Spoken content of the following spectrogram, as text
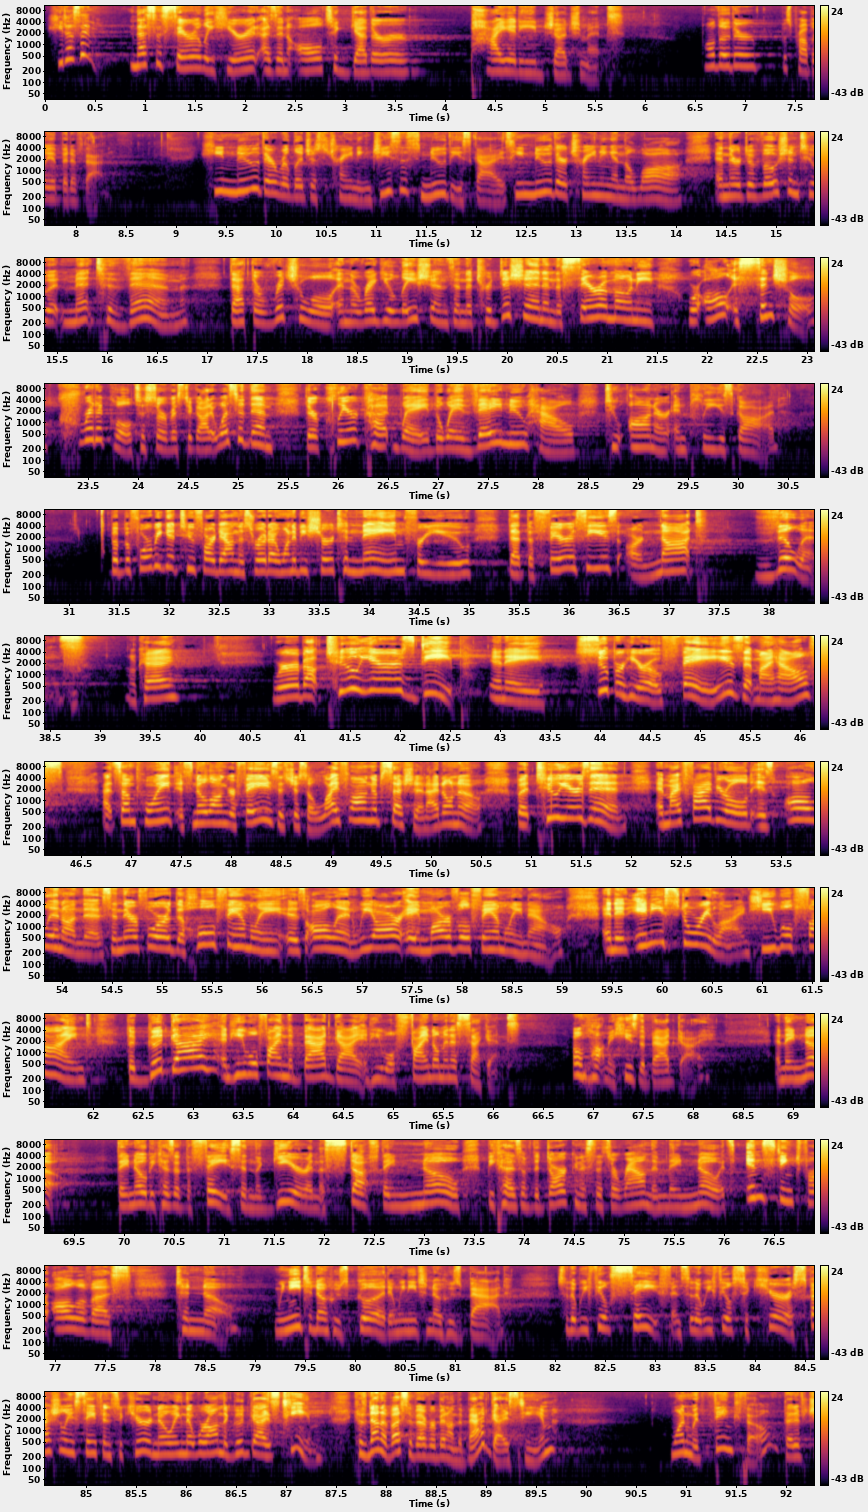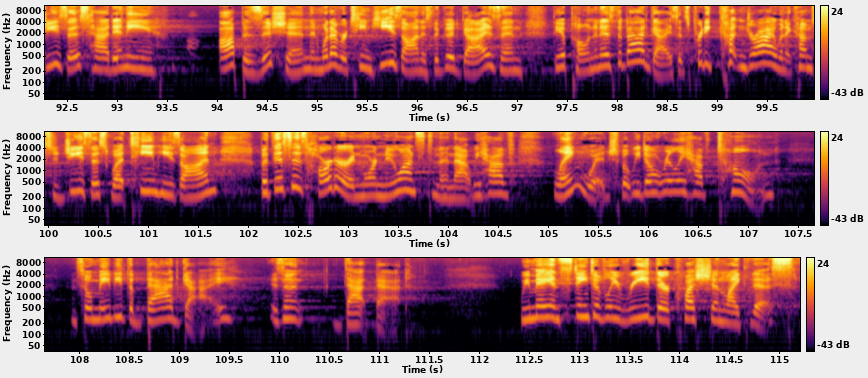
He doesn't necessarily hear it as an altogether piety judgment, although there was probably a bit of that. He knew their religious training. Jesus knew these guys. He knew their training in the law, and their devotion to it meant to them that the ritual and the regulations and the tradition and the ceremony were all essential, critical to service to God. It was to them their clear cut way, the way they knew how to honor and please God. But before we get too far down this road, I want to be sure to name for you that the Pharisees are not villains okay? We're about two years deep in a superhero phase at my house. At some point, it's no longer phase, it's just a lifelong obsession. I don't know. But two years in, and my five year old is all in on this, and therefore the whole family is all in. We are a Marvel family now. And in any storyline, he will find the good guy and he will find the bad guy, and he will find them in a second. Oh, mommy, he's the bad guy. And they know. They know because of the face and the gear and the stuff. They know because of the darkness that's around them. They know. It's instinct for all of us to know. We need to know who's good and we need to know who's bad so that we feel safe and so that we feel secure, especially safe and secure knowing that we're on the good guys' team, because none of us have ever been on the bad guys' team. One would think, though, that if Jesus had any opposition, then whatever team he's on is the good guys and the opponent is the bad guys. It's pretty cut and dry when it comes to Jesus, what team he's on. But this is harder and more nuanced than that. We have language, but we don't really have tone. And so maybe the bad guy isn't that bad. We may instinctively read their question like this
